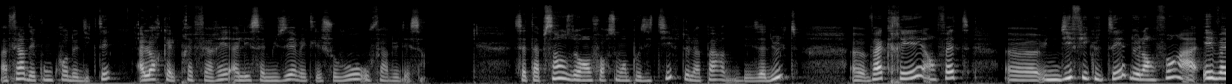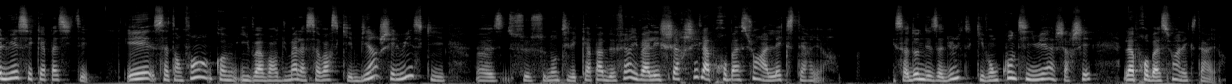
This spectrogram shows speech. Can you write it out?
va faire des concours de dictée, alors qu'elle préférait aller s'amuser avec les chevaux ou faire du dessin. Cette absence de renforcement positif de la part des adultes euh, va créer en fait euh, une difficulté de l'enfant à évaluer ses capacités. Et cet enfant, comme il va avoir du mal à savoir ce qui est bien chez lui, ce, euh, ce dont il est capable de faire, il va aller chercher l'approbation à l'extérieur. Et ça donne des adultes qui vont continuer à chercher l'approbation à l'extérieur.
